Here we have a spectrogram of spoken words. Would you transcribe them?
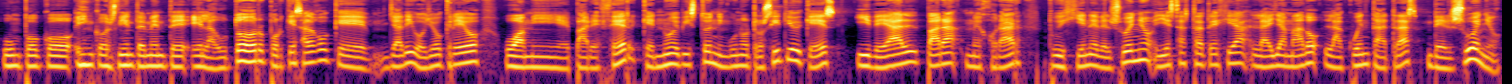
un poco inconscientemente el autor porque es algo que ya digo yo creo o a mi parecer que no he visto en ningún otro sitio y que es ideal para mejorar tu higiene del sueño y esta estrategia la he llamado la cuenta atrás del sueño.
